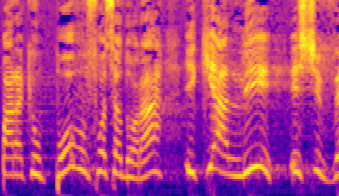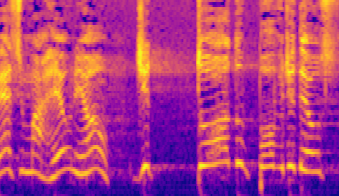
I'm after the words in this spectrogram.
para que o povo fosse adorar e que ali estivesse uma reunião de todo o povo de Deus.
